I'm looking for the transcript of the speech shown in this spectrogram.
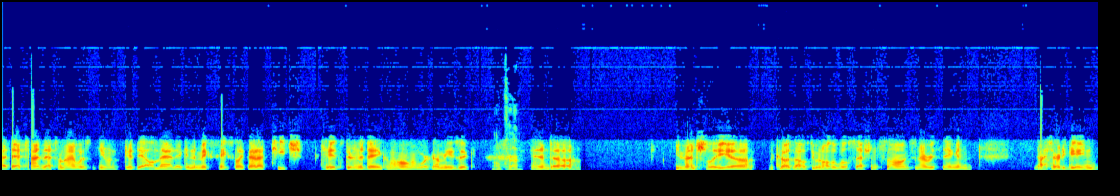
At that time, that's when I was, you know, did the Elmatic and the mixtapes like that. I'd teach kids during the day and come home and work on music Okay. and uh eventually uh because I was doing all the Will Sessions songs and everything and I started getting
